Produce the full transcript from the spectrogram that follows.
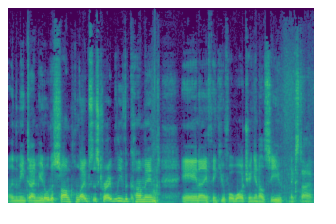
in the meantime, you know the song. Like, subscribe, leave a comment. And I thank you for watching, and I'll see you next time.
